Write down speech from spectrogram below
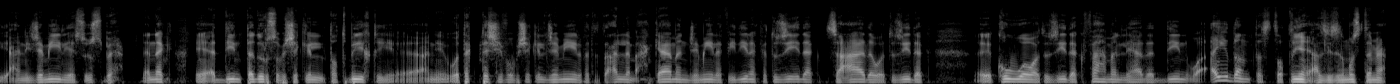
يعني جميل يصبح. لأنك الدين تدرسه بشكل تطبيقي يعني وتكتشفه بشكل جميل فتتعلم أحكاما جميلة في دينك فتزيدك سعادة وتزيدك قوة وتزيدك فهما لهذا الدين. وأيضا تستطيع عزيزي المستمع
